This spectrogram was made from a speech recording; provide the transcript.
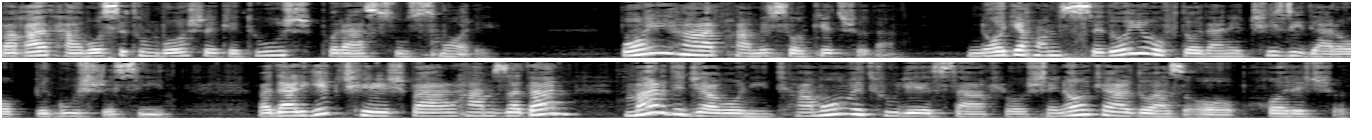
فقط حواستون باشه که توش پر از سوسماره. با این حرف همه ساکت شدن. ناگهان صدای افتادن چیزی در آب به گوش رسید و در یک چشم بر هم زدن مرد جوانی تمام طول استخر را شنا کرد و از آب خارج شد.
